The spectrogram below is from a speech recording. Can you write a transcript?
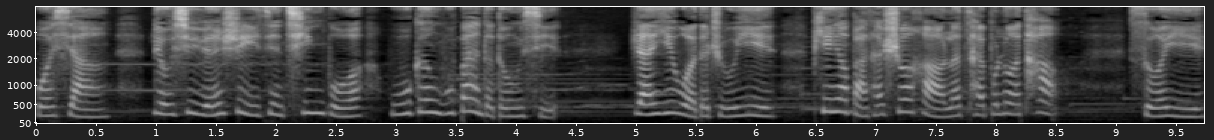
我想柳絮原是一件轻薄、无根无伴的东西。”然依我的主意，偏要把它说好了才不落套，所以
